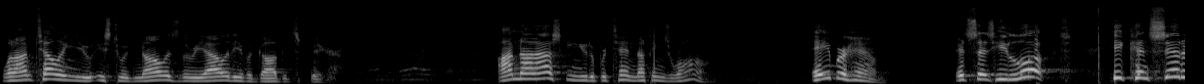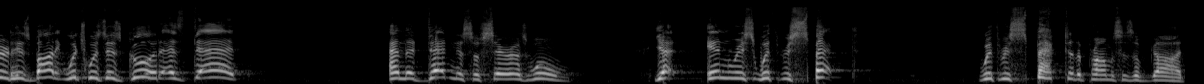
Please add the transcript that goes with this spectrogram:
What I'm telling you is to acknowledge the reality of a God that's bigger. I'm not asking you to pretend nothing's wrong. Abraham, it says he looked, he considered his body, which was as good as dead, and the deadness of Sarah's womb. Yet, in res- with respect, with respect to the promises of God,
